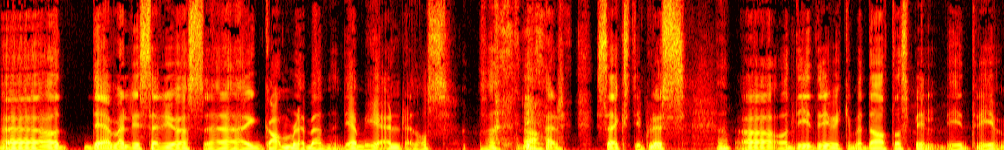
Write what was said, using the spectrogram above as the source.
Og det er veldig seriøse, eh, gamle menn. De er mye eldre enn oss. Altså, de Ja. er 60 pluss. Ja. Uh, og de driver ikke med dataspill, de driver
